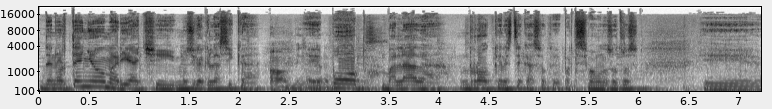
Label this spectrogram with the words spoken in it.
de norteño, mariachi, música clásica, Oh, eh, pop, balada, rock en este caso que participamos nosotros. Eh,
